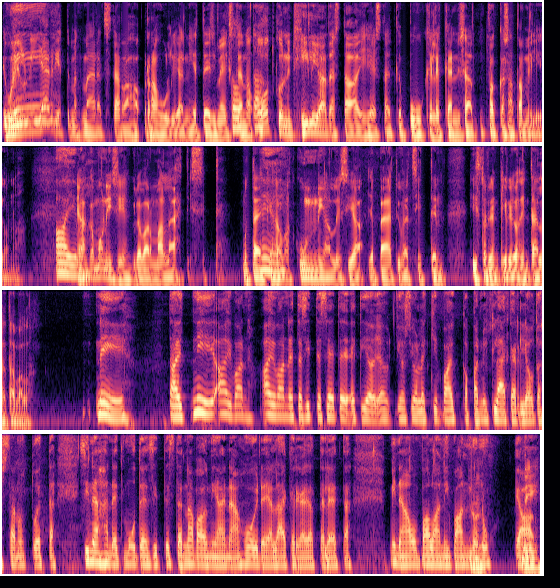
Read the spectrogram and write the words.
Ja kun niin. on niin Niin. järjettömät määrät sitä rah- rahulia, niin että esimerkiksi, että no, Totta. ootko nyt hiljaa tästä aiheesta, etkä puhu kellekään, niin saat nyt vaikka 100 miljoonaa. Ja Aivan. aika moni siihen kyllä varmaan lähtisi sitten. Mutta ehkä Niin. he ovat kunniallisia ja päätyvät sitten historiankirjoihin tällä tavalla. Niin. Tai niin, aivan, aivan, että sitten se, että, että jo- jos jollekin vaikkapa nyt lääkärille oltaisiin sanottu, että sinähän et muuten sitten sitä Navalnia enää hoida ja lääkäri ajattelee, että minä olen valani vannonut ja Niin.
